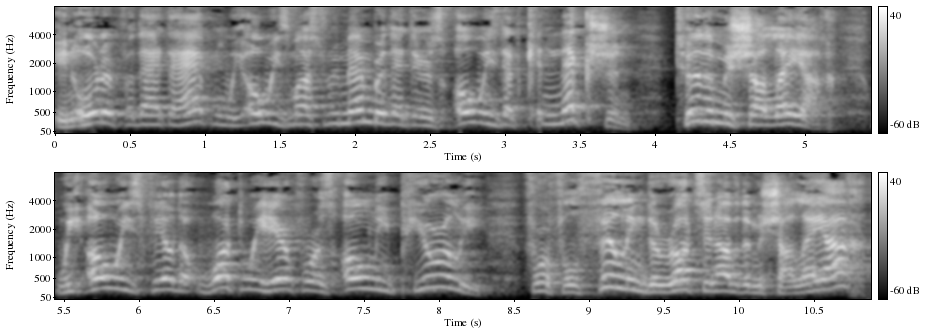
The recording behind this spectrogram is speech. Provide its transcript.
In order for that to happen, we always must remember that there's always that connection to the Mishaleach. We always feel that what we're here for is only purely for fulfilling the Ratzin of the Mishaleach.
